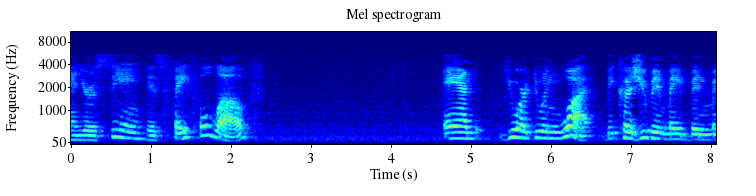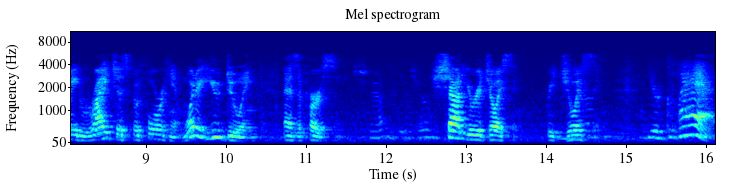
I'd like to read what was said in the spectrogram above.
and you're seeing His faithful love, and you are doing what? Because you've been made, been made righteous before Him. What are you doing as a person? Shout, you're rejoicing. Rejoicing. You're glad.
